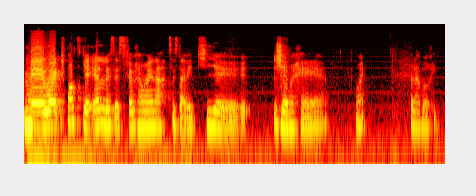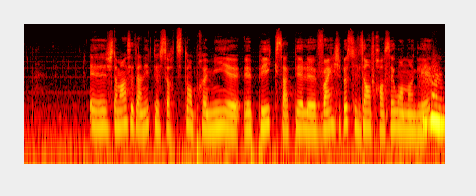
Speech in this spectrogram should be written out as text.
Mais ouais, je pense qu'elle, ce serait vraiment une artiste avec qui euh, j'aimerais ouais, collaborer. Euh, justement, cette année, tu as sorti ton premier EP euh, e qui s'appelle 20. Je sais pas si tu le dis en français ou en anglais. Mm-hmm.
